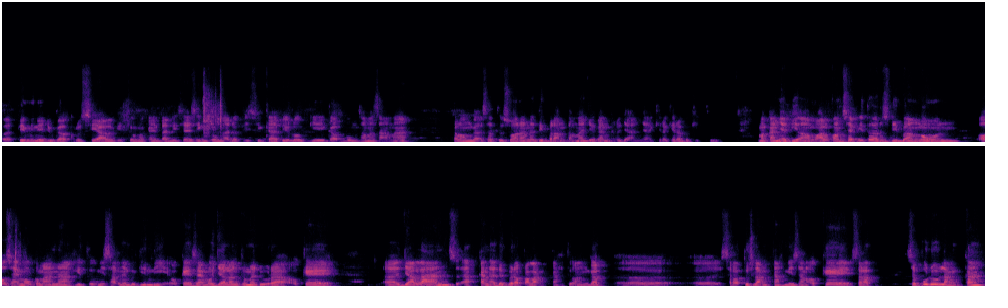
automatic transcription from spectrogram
eh, tim ini juga krusial gitu. Makanya tadi saya singgung ada fisika, biologi gabung sama-sama. Kalau nggak satu suara nanti berantem aja kan kerjaannya. Kira-kira begitu. Makanya di awal konsep itu harus dibangun. Oh saya mau ke mana gitu. Misalnya begini. Oke saya mau jalan ke Madura. Oke uh, jalan kan ada berapa langkah itu anggap uh, uh, 100 langkah misalnya oke okay, 10 langkah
